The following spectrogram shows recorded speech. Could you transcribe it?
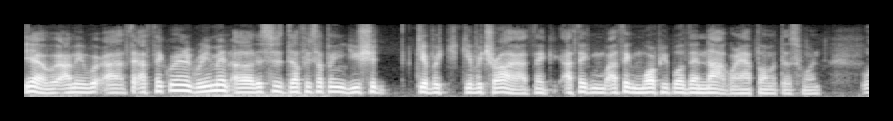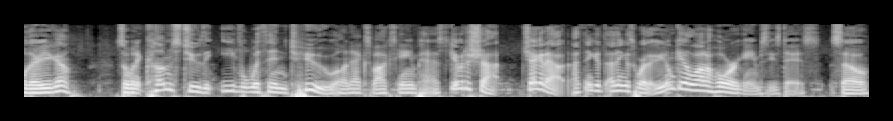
Yeah, I mean, we're, I, th- I think we're in agreement. Uh, this is definitely something you should give a give a try. I think I think I think more people than not going to have fun with this one. Well, there you go. So when it comes to the Evil Within two on Xbox Game Pass, give it a shot. Check it out. I think it's I think it's worth it. You don't get a lot of horror games these days, so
